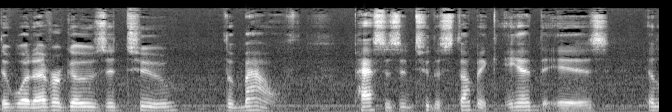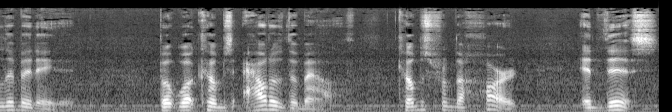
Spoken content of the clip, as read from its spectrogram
that whatever goes into the mouth passes into the stomach and is eliminated? But what comes out of the mouth comes from the heart, and this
